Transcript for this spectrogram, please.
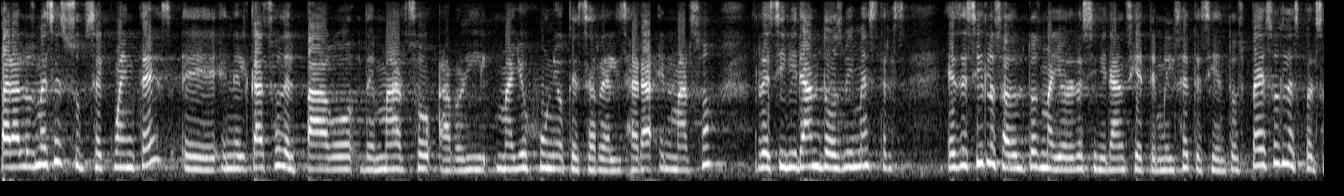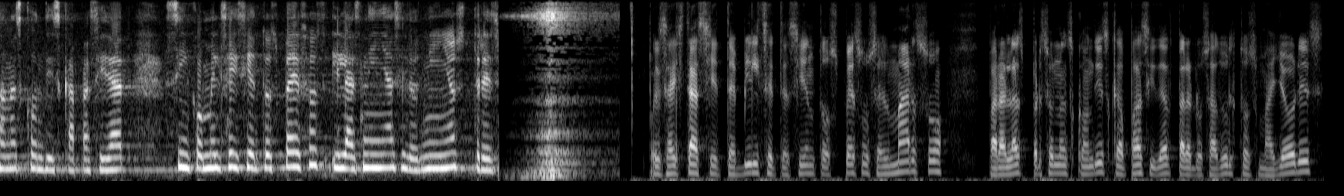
Para los meses subsecuentes, eh, en el caso del pago de marzo, abril, mayo, junio, que se realizará en marzo, recibirán dos bimestres. Es decir, los adultos mayores recibirán 7.700 pesos, las personas con discapacidad 5.600 pesos y las niñas y los niños 3. Pues ahí está, 7.700 pesos en marzo para las personas con discapacidad, para los adultos mayores.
